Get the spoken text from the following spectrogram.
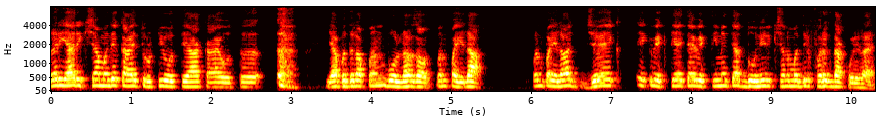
तर या रिक्षामध्ये काय त्रुटी होत्या काय होतं? याबद्दल आपण बोलणार आहोत. पण पहिला पण पहिला जे एक एक व्यक्ती आहे त्या व्यक्तीने त्या दोन्ही रिक्षांमधील फरक दाखवलेला आहे.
